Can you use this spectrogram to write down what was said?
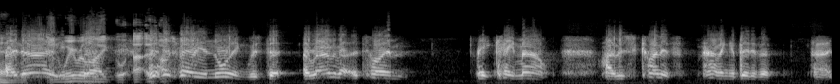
And, I know. and we were like, uh, what was very annoying was that around about the time it came out, I was kind of having a bit of a, uh,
